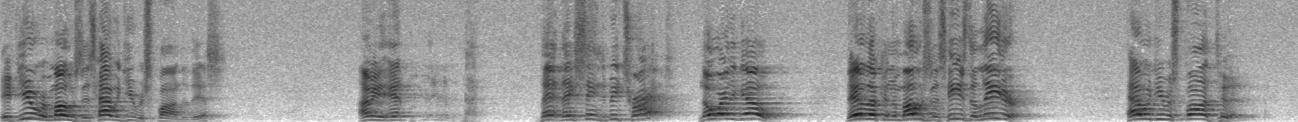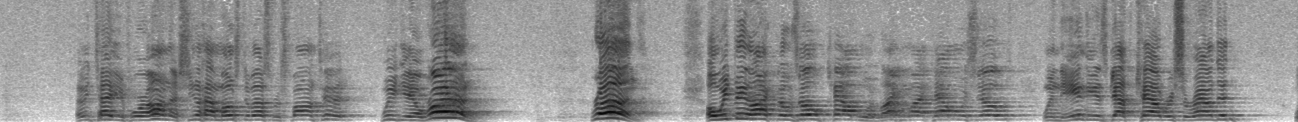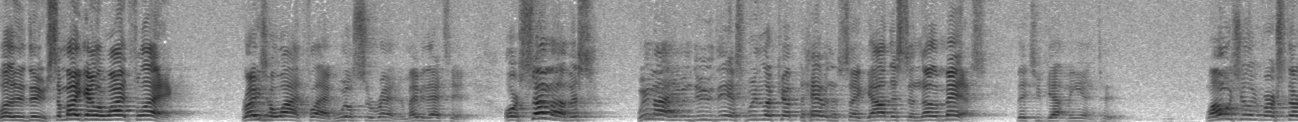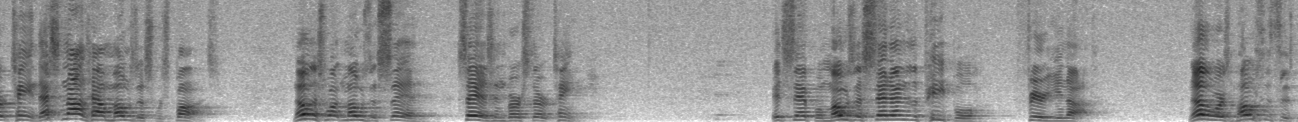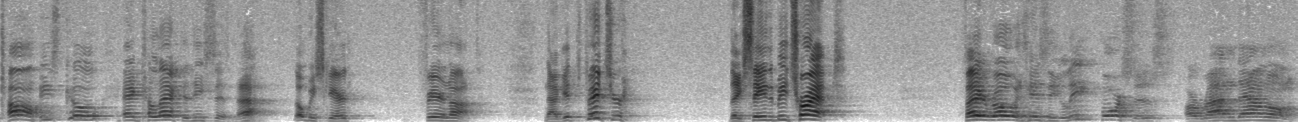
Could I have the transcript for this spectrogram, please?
If you were Moses, how would you respond to this? I mean, it, they, they seem to be trapped, nowhere to go. They're looking to Moses, he's the leader. How would you respond to it? Let me tell you, if we're honest, you know how most of us respond to it? We'd yell, run! Run! Oh, we'd be like those old cowboy, black and white cowboy shows when the Indians got the cavalry surrounded. What do they do? Somebody got a white flag. Raise a white flag. We'll surrender. Maybe that's it. Or some of us, we might even do this. We look up to heaven and say, God, this is another mess that you've got me into. Well, don't you look at verse 13. That's not how Moses responds. Notice what Moses said, says in verse 13. It's simple. Moses said unto the people, Fear ye not. In other words, Moses is calm, he's cool and collected. He says, Nah, don't be scared. Fear not. Now get the picture. They seem to be trapped. Pharaoh and his elite forces are riding down on them.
